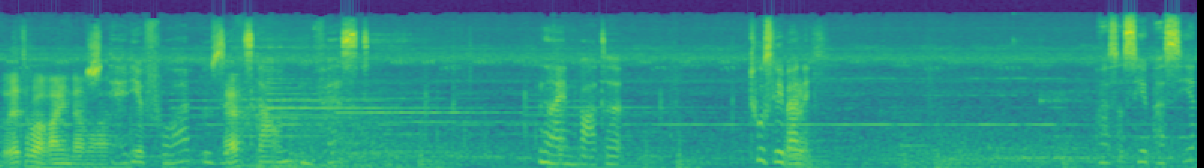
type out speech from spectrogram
So, jetzt aber rein da mal. Stell dir vor, du sitzt da unten fest. Nein, warte. Tu's lieber So, nicht. Was ist hier passiert?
